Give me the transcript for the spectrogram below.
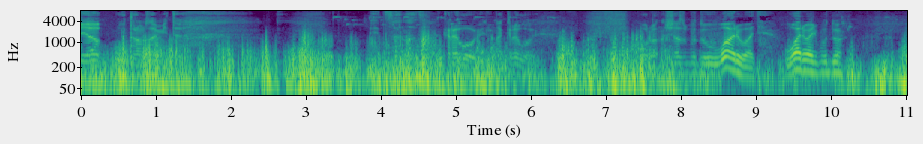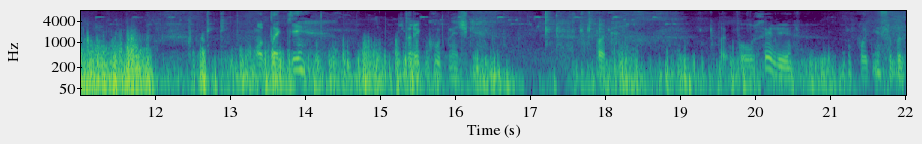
Що я утром замітив. І це на крилові, на крилові. Ворона. Зараз буду уварювати. Уварювати буду отакі трикутнички. Так. Так, поусилюю. Плотніше буде.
